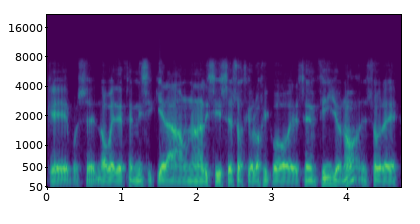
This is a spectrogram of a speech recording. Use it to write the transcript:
que pues, eh, no obedecen ni siquiera a un análisis eh, sociológico eh, sencillo ¿no? sobre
